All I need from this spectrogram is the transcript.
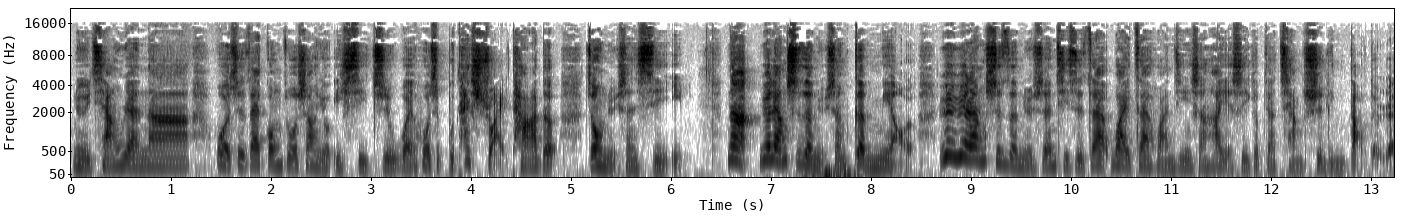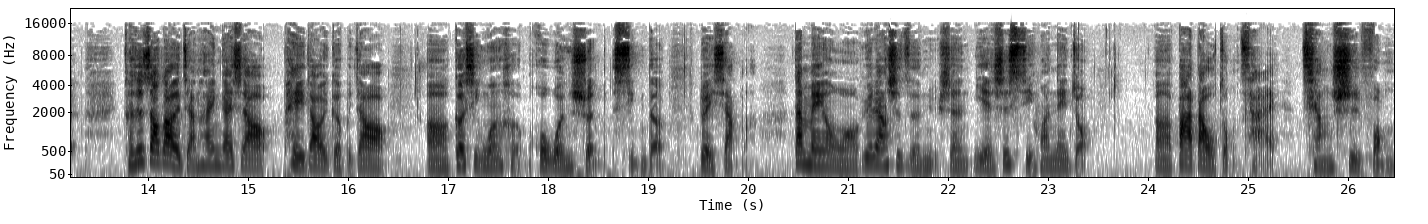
女强人啊，或者是在工作上有一席之位，或者是不太甩他的这种女生吸引。那月亮狮子的女生更妙了，因为月亮狮子的女生其实在外在环境上，她也是一个比较强势领导的人。可是照道理讲，她应该是要配到一个比较呃个性温和或温顺型的对象嘛。但没有哦，月亮狮子的女生也是喜欢那种呃霸道总裁。强势风，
